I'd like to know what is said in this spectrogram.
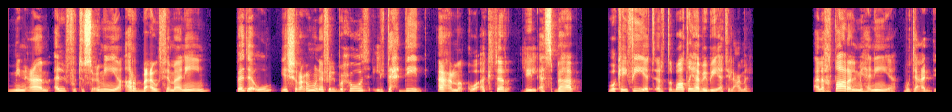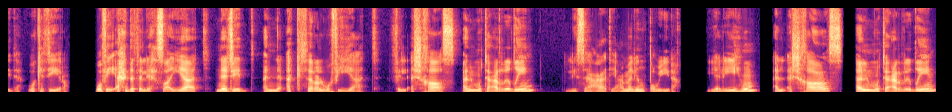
من عام 1984 بدأوا يشرعون في البحوث لتحديد أعمق وأكثر للأسباب وكيفية ارتباطها ببيئة العمل. الأخطار المهنية متعددة وكثيرة، وفي أحدث الإحصائيات نجد أن أكثر الوفيات في الأشخاص المتعرضين لساعات عمل طويلة، يليهم الأشخاص المتعرضين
